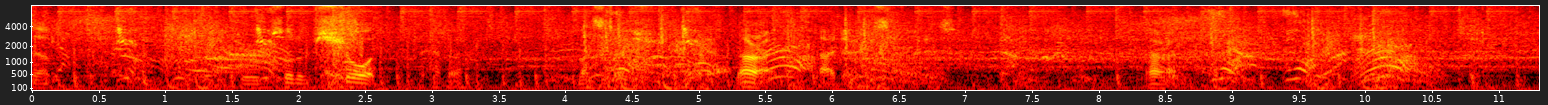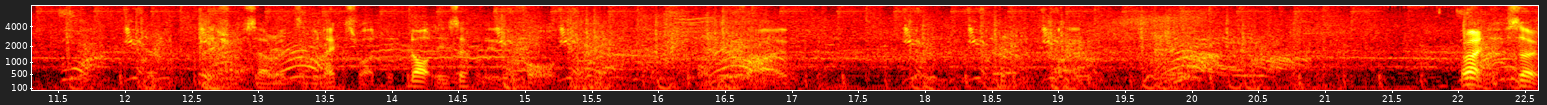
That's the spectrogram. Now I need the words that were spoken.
And, um, you're sort of short, have a mustache. Alright, I know this how it is. Alright. Pretty sure Sauron's in the next one. If not, he's definitely in the fourth. Five. Right, so,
